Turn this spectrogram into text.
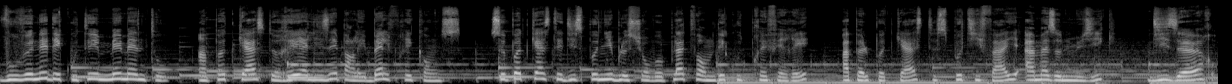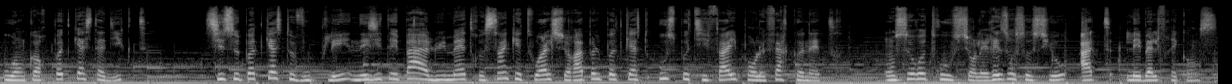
Vous venez d'écouter Memento, un podcast réalisé par les Belles Fréquences. Ce podcast est disponible sur vos plateformes d'écoute préférées Apple Podcast, Spotify, Amazon Music, Deezer ou encore Podcast Addict. Si ce podcast vous plaît, n'hésitez pas à lui mettre 5 étoiles sur Apple Podcast ou Spotify pour le faire connaître. On se retrouve sur les réseaux sociaux, at les belles fréquences.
